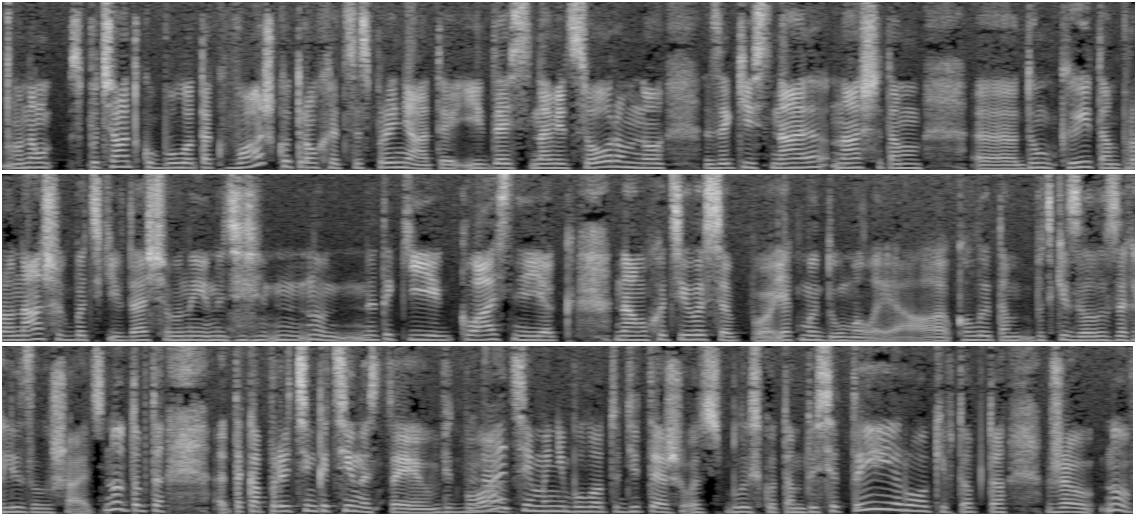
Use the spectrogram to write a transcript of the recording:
нам спочатку було так важко трохи це сприйняти, і десь навіть соромно за якісь на, наші там е, думки там про наших батьків, да, що вони іноді ну, не такі класні, як нам хотілося б, як ми думали. А коли там батьки взагалі залишаються. Ну тобто е, така переоцінка цінностей відбувається. Да. і Мені було тоді теж ось близько там 10 років, тобто вже ну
